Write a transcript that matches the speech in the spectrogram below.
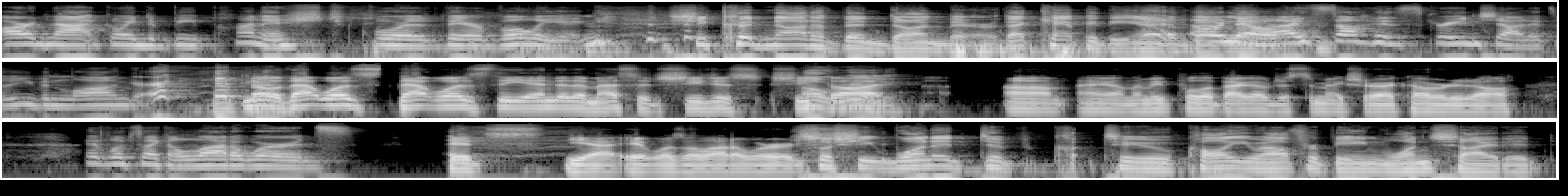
are not going to be punished for their bullying. she could not have been done there. That can't be the end of that. oh no, letter. I saw his screenshot. It's even longer. No, that was that was the end of the message. She just she Oh, thought. really? Um, hang on, let me pull it back up just to make sure I covered it all. it looks like a lot of words. It's yeah, it was a lot of words. So she wanted to to call you out for being one sided.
